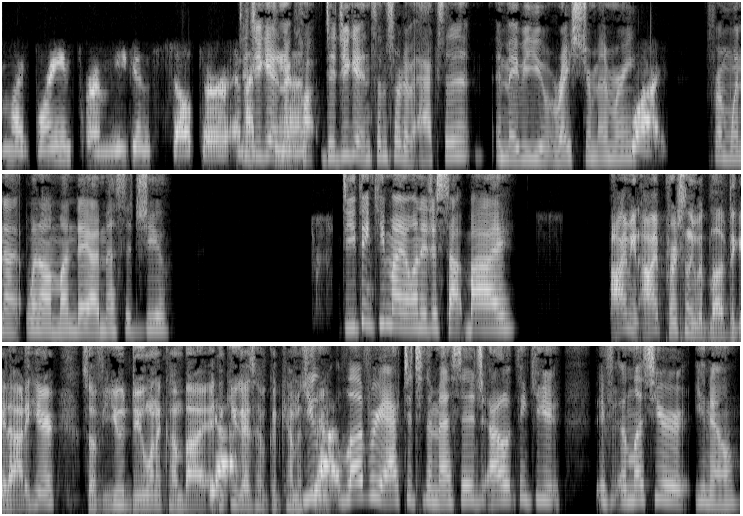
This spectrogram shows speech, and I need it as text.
my brain for a Megan Stelter, and Did I you get in a can't. co- Did you get in some sort of accident and maybe you erased your memory Why? from when I when on Monday I messaged you? Do you think you might want to just stop by? I mean, I personally would love to get out of here. So if you do want to come by, I think you guys have good chemistry. You Yeah. love reacted to the message. I don't think you if unless you're, you know,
